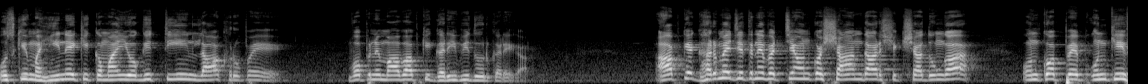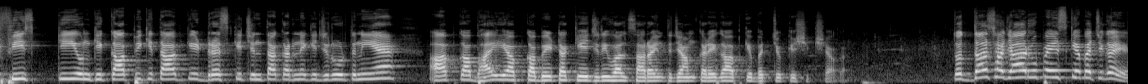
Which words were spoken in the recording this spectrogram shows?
उसकी महीने की कमाई होगी तीन लाख रुपए। वो अपने माँ बाप की गरीबी दूर करेगा। आपके घर में जितने बच्चे हैं, उनको शानदार शिक्षा दूँगा। उनको उनकी फ़ीस की, उनकी कापी किताब की, ड्रेस की चिंता करने की ज़रूरत नहीं है। आपका भाई, आपका बेटा केजरीवाल सारा इंतज़ाम करेगा आपके बच्चों की शिक्षा का। तो दस हज़ार रुपये इसके बच गए।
